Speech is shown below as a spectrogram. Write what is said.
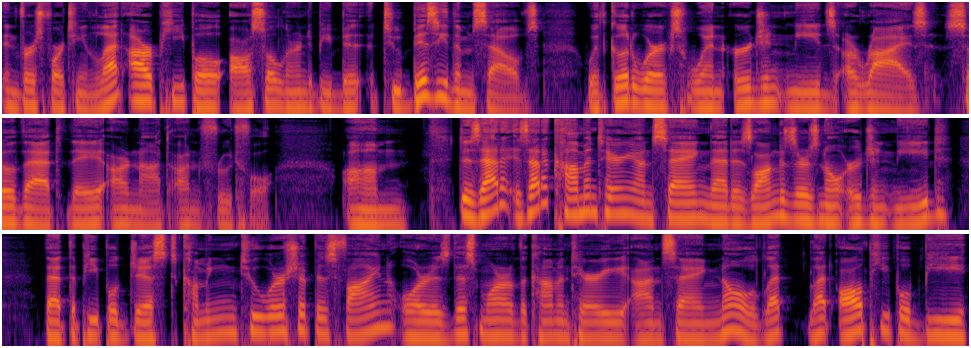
in verse fourteen, "Let our people also learn to be bu- to busy themselves with good works when urgent needs arise, so that they are not unfruitful." Um, does that is that a commentary on saying that as long as there's no urgent need, that the people just coming to worship is fine, or is this more of the commentary on saying no? Let let all people be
